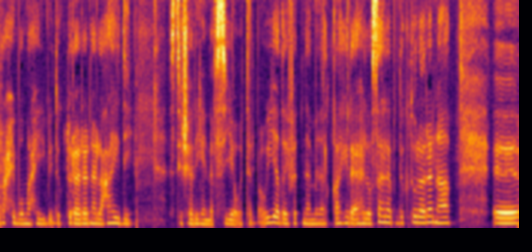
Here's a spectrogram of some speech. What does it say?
رحبوا معي بالدكتورة رنا العايدي استشارية نفسية وتربوية ضيفتنا من القاهرة. أهلا وسهلا بالدكتورة رنا. آه،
